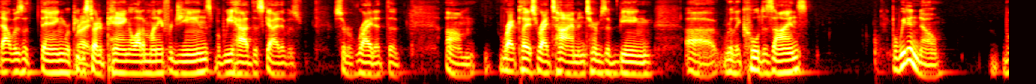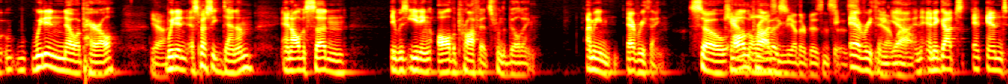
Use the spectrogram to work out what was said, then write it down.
that was a thing where people Right. started paying a lot of money for jeans. But we had this guy that was sort of right at the um, right place, right time in terms of being uh, really cool designs. But we didn't know. We didn't know apparel. Yeah. We didn't, especially denim. And all of a sudden, it was eating all the profits from the building. I mean, everything. So all the profits, the other businesses. everything, yeah. wow. And and it got and, and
